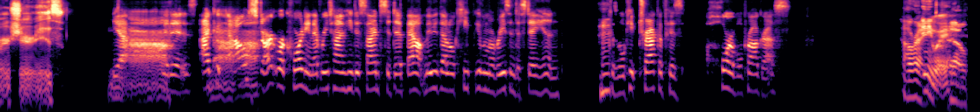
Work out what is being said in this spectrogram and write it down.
for sure is. Yeah, Nah. It is. I could. I'll start recording every time he decides to dip out. Maybe that'll keep give him a reason to stay in, Hmm. because we'll keep track of his horrible progress. All right. Anyway. so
